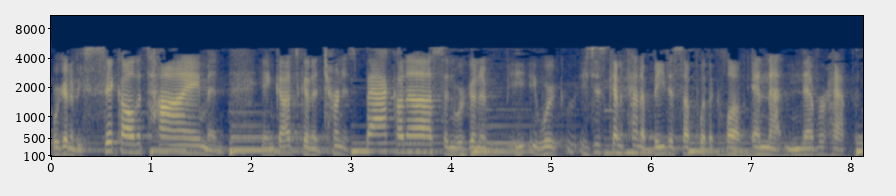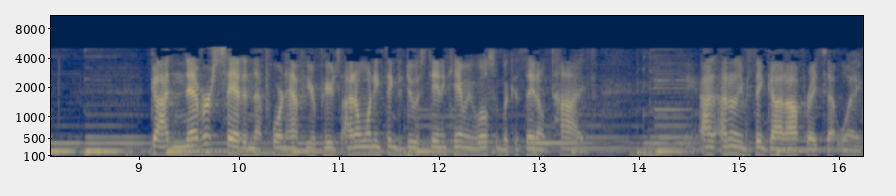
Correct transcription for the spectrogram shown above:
we're going to be sick all the time and, and God's going to turn his back on us and we're going to, he, we're, he's just going to kind of beat us up with a club. And that never happened. God never said in that four and a half year period, I don't want anything to do with Stan and Cammy Wilson because they don't tithe. I, I don't even think God operates that way.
